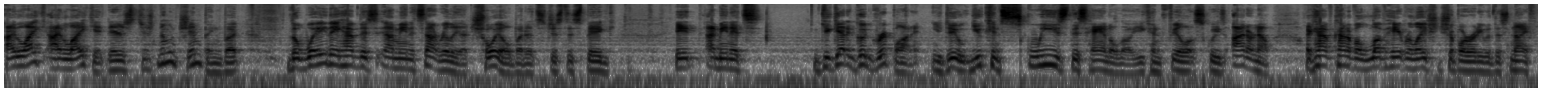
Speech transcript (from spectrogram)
I like I like it. There's there's no jimping, but the way they have this, I mean, it's not really a choil, but it's just this big. It, I mean, it's you get a good grip on it. You do. You can squeeze this handle though. You can feel it squeeze. I don't know. I have kind of a love hate relationship already with this knife,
